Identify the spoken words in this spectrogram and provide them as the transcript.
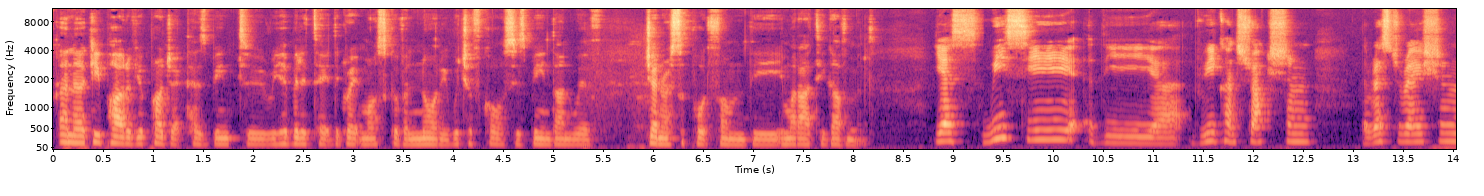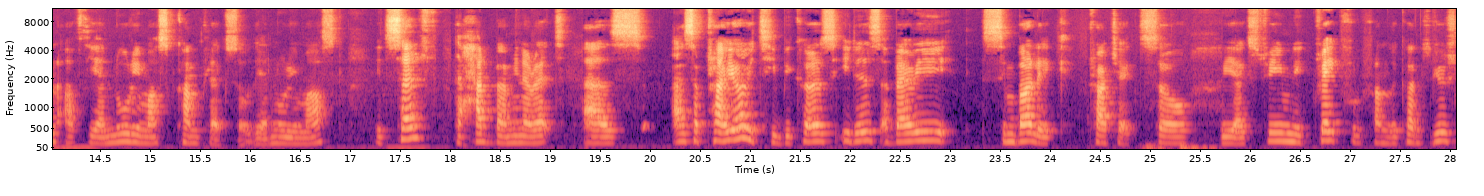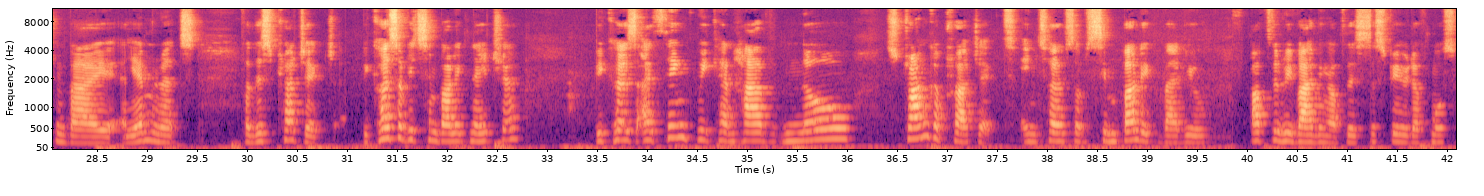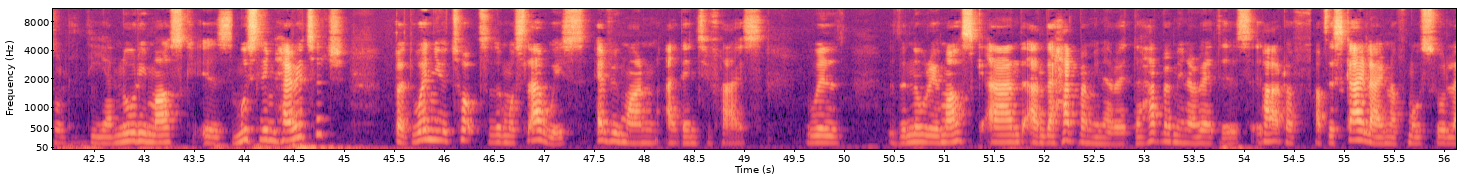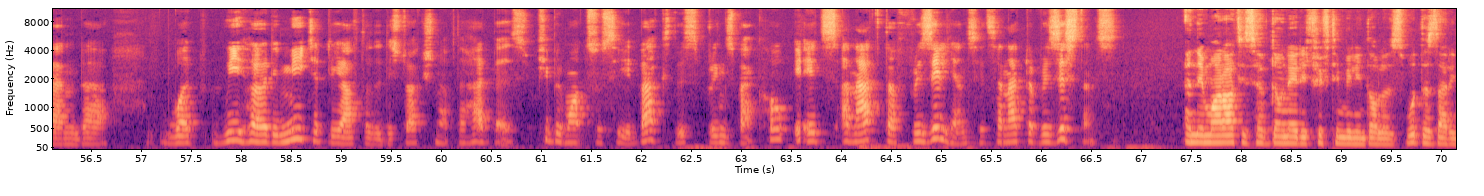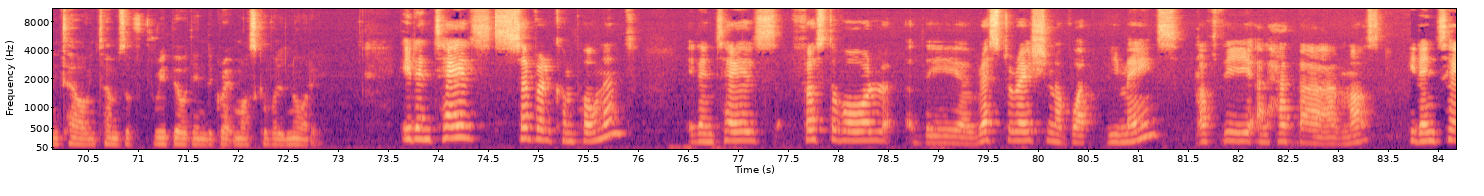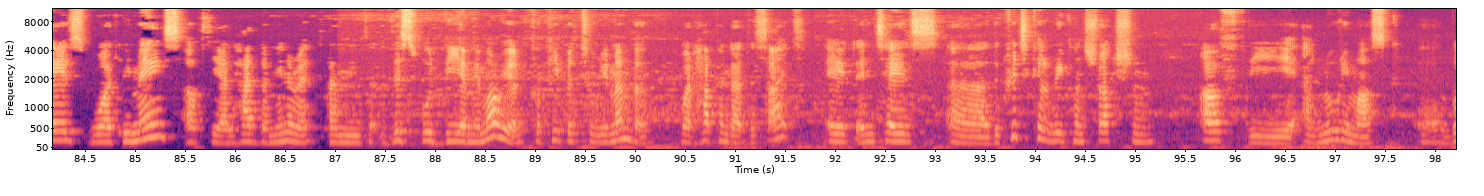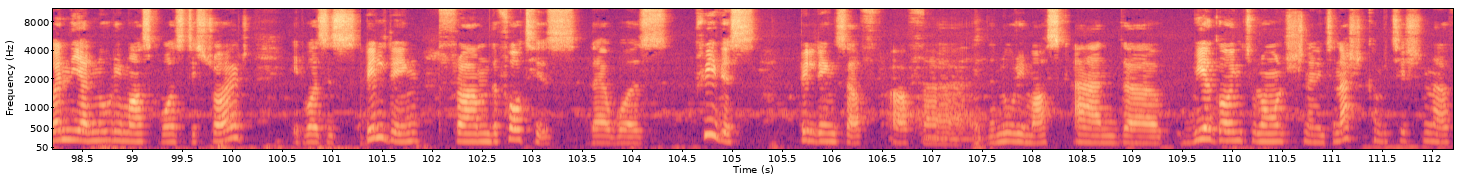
And a key part of your project has been to rehabilitate the Great Mosque of Al Nouri, which of course is being done with generous support from the Emirati government. Yes, we see the uh, reconstruction the restoration of the Al Nuri Mosque complex, so the Al Nuri Mosque itself, the Hadba minaret, as as a priority because it is a very symbolic project. So we are extremely grateful from the contribution by the Emirates for this project because of its symbolic nature, because I think we can have no stronger project in terms of symbolic value of the reviving of this the spirit of Mosul. The Anuri Mosque is Muslim heritage, but when you talk to the Moslawis, everyone identifies with the Nuri Mosque and, and the Hadba Minaret. The Hadba Minaret is part of, of the skyline of Mosul and uh, what we heard immediately after the destruction of the Hadba is people want to see it back. This brings back hope. It's an act of resilience. It's an act of resistance. And the Emiratis have donated $50 million. What does that entail in terms of rebuilding the Great Mosque of Al Nouri? It entails several components. It entails, first of all, the restoration of what remains of the Al Hadba Mosque. It entails what remains of the Al Hadba minaret, and this would be a memorial for people to remember what happened at the site. It entails uh, the critical reconstruction of the Al Nuri Mosque. Uh, when the Al Nuri Mosque was destroyed, it was a building from the 40s. There was previous buildings of, of uh, the Nuri Mosque, and uh, we are going to launch an international competition of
